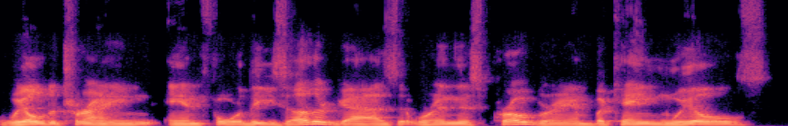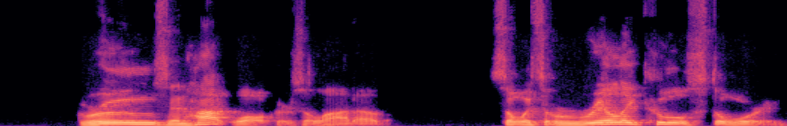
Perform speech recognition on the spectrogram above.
Will to train and for these other guys that were in this program became Will's grooms and hot walkers, a lot of them. So it's a really cool story.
